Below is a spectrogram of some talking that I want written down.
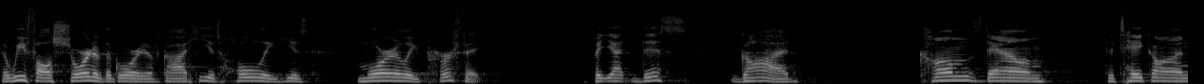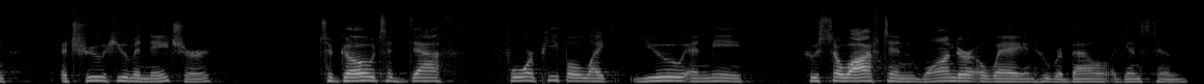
that we fall short of the glory of God, He is holy, He is morally perfect. But yet, this God comes down to take on a true human nature, to go to death for people like you and me who so often wander away and who rebel against him.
